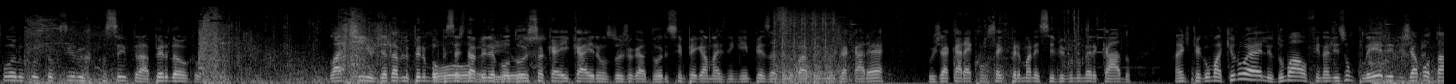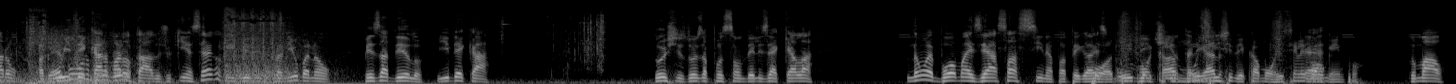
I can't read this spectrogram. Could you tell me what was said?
Pô, não tô conseguindo concentrar, perdão. Clô. Latinho, AWP no Bomb Oh, 7 da B levou Deus. dois, só que aí caíram os dois jogadores sem pegar mais ninguém. Pesadelo vai abrir no Jacaré. O Jacaré consegue permanecer vivo no mercado. A gente pegou uma kill no L, do mal, finaliza um player e eles já botaram Alguém o é bom no IDK no marotado. Juquinha, será que alguém vive pra Nilba? Não. Pesadelo e IDK. 2x2, a posição deles é aquela. Não é boa, mas é assassina pra pegar Pô, esse IDK, pontinho, tá muito ligado? difícil IDK morrer sem levar É. alguém, pô. Do mal.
